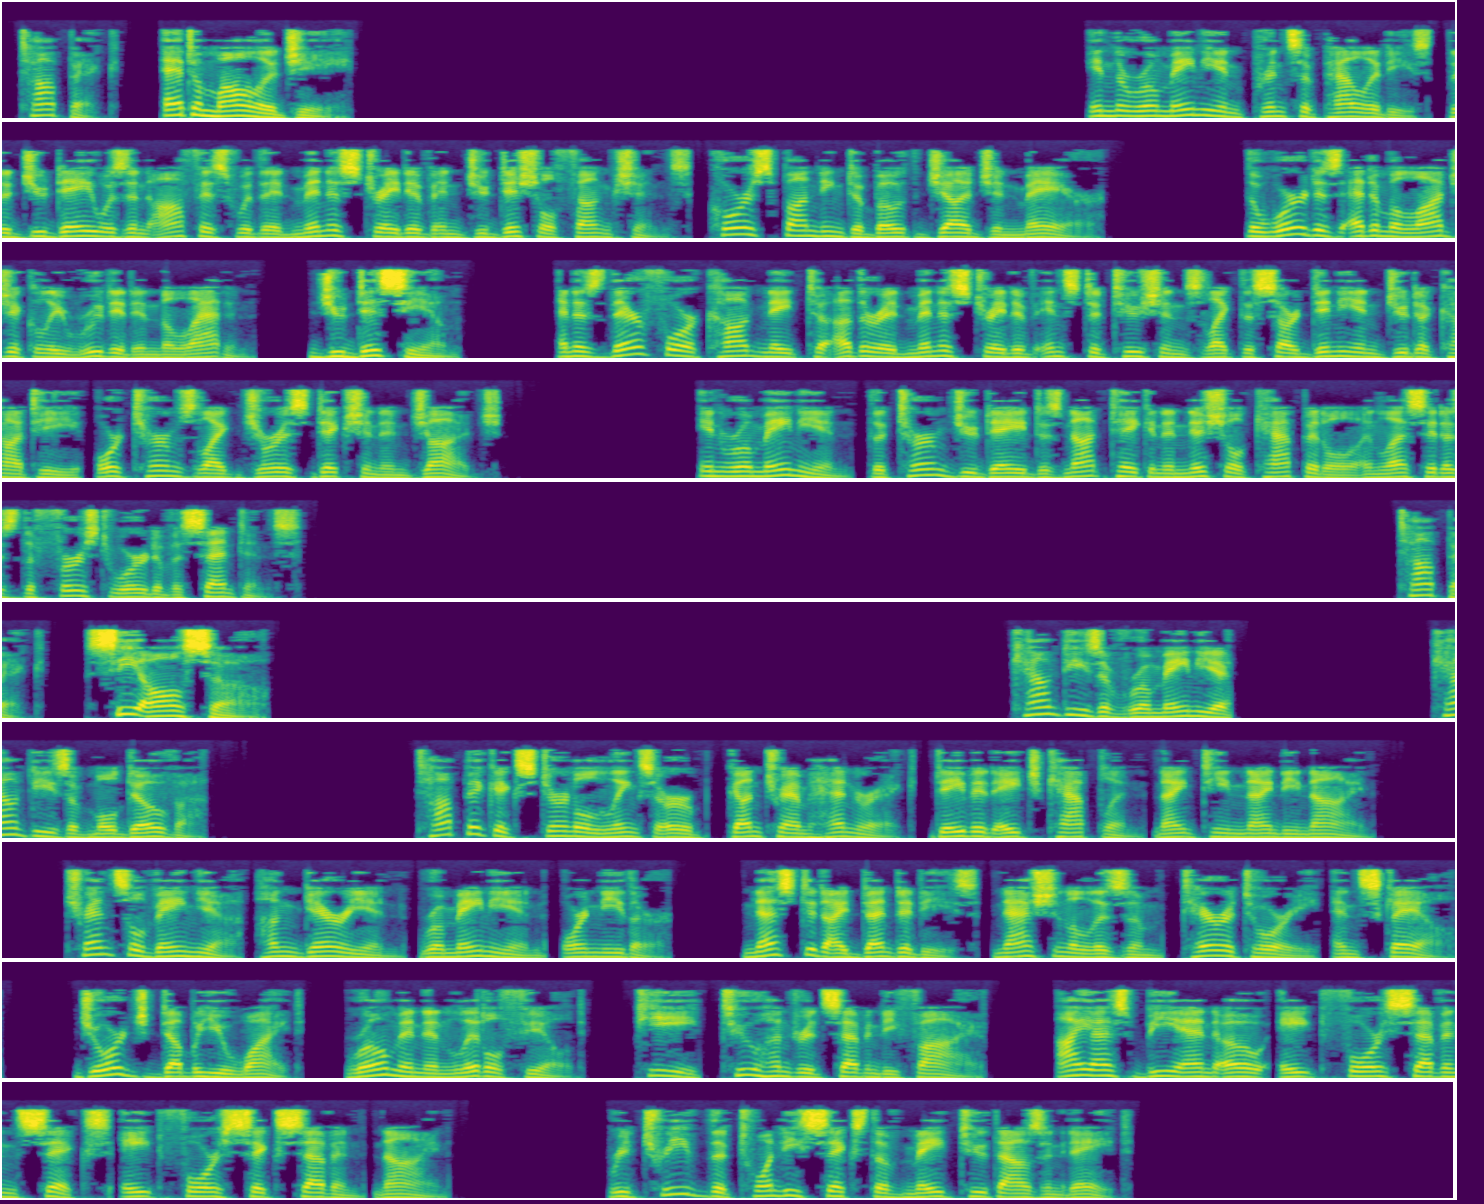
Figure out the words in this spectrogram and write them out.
jude. Etymology In the Romanian principalities, the jude was an office with administrative and judicial functions, corresponding to both judge and mayor. The word is etymologically rooted in the Latin «judicium» and is therefore cognate to other administrative institutions like the Sardinian judicati, or terms like jurisdiction and judge. In Romanian, the term Jude does not take an initial capital unless it is the first word of a sentence. See also Counties of Romania Counties of Moldova Topic external links Herb, Guntram Henrik, David H. Kaplan 1999. Transylvania, Hungarian, Romanian, or neither. Nested Identities, Nationalism, Territory, and Scale. George W. White. Rowman and Littlefield. p. 275. ISBN 0-8476-8467-9. Retrieved 26 May 2008.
